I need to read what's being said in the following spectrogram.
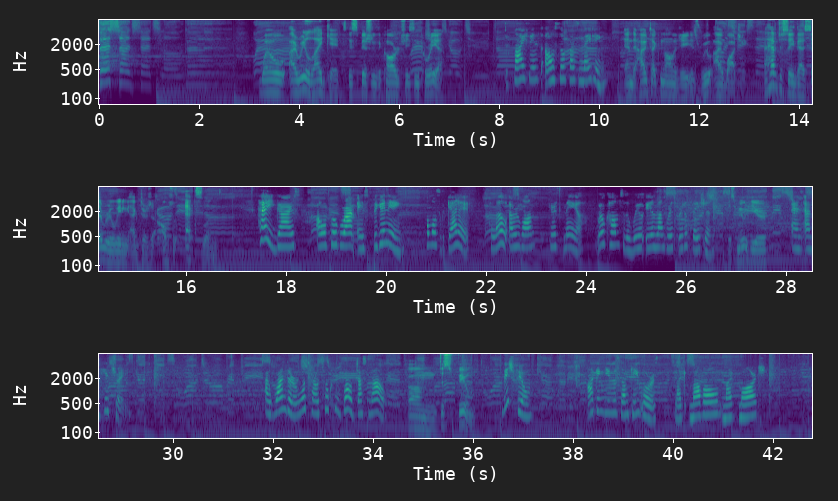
The sunsets longer. Well, I really like it, especially the car chase in Korea. The fight scenes are also fascinating. And the high technology is real eye watching. I have to say that several leading actors are also excellent. Hey guys, our program is beginning. Almost forget it. Hello everyone, here's Mia. Welcome to the Will E Language radio station. It's Miu here. And I'm History. I wonder what are you talking about just now? Um, just film. Which film? I can give you some keywords like Marvel, Night March.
